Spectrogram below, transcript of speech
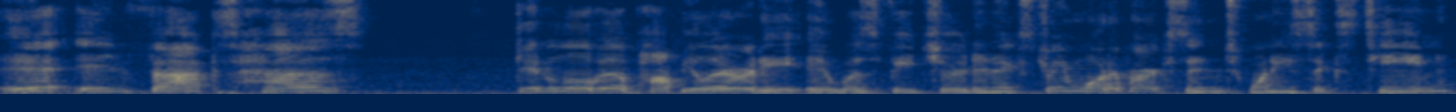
it in fact has gained a little bit of popularity. It was featured in Extreme Water Parks in 2016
